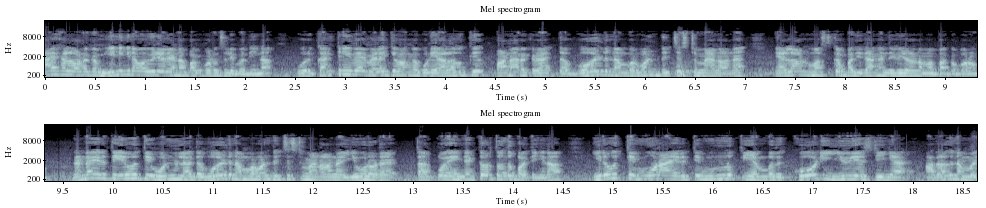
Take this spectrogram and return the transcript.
ஹாய் ஹலோ வணக்கம். இன்னைக்கு நம்ம வீடியோல என்ன பார்க்க போறோம் சொல்லி பாத்தீங்கன்னா ஒரு கண்ட்ரிவே விலைக்கு வாங்கக்கூடிய அளவுக்கு பணம் இருக்கிற the world number one richest மேனான எலான் மஸ்க பத்தி தாங்க இந்த வீடியோல நம்ம பார்க்க போறோம். ரெண்டாயிரத்தி இருபத்தி ஒண்ணுல the world number one richest மேனான இவரோட தற்போதைய நெட்ஒர்க் வந்து பாத்தீங்கன்னா இருபத்தி மூணாயிரத்தி முன்னூத்தி எண்பது கோடி யூஎஸ்டிங்க அதாவது நம்ம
